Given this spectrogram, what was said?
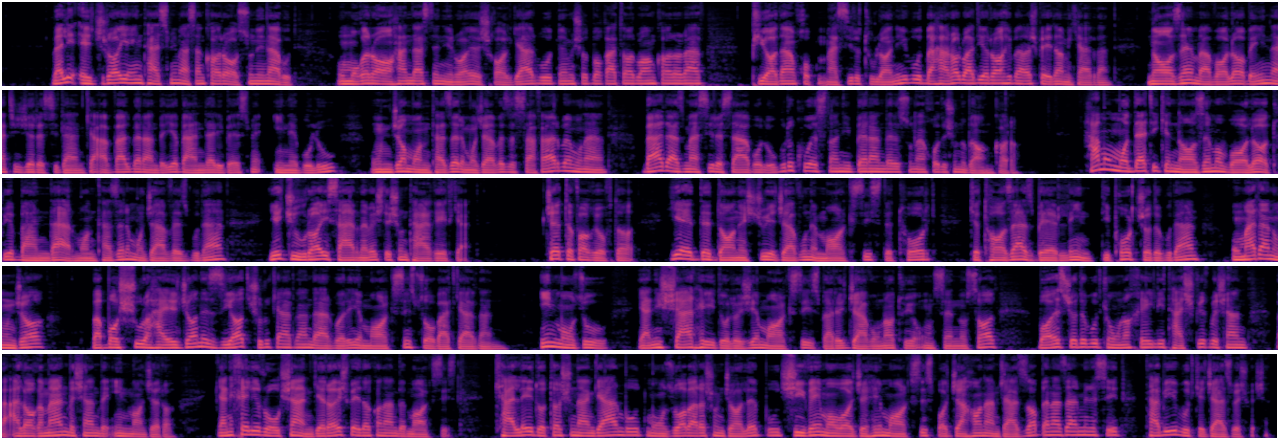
ولی اجرای این تصمیم اصلا کار آسونی نبود. اون موقع راهن دست نیروهای اشغالگر بود نمی‌شد با قطار به آنکارا رفت. پیاده هم خب مسیر طولانی بود. به هر حال باید یه راهی براش پیدا می‌کردن. نازم و والا به این نتیجه رسیدند که اول برن به یه بندری به اسم اینبولو اونجا منتظر مجوز سفر بمونن. بعد از مسیر صعب العبور کوهستانی برن برسونن خودشونو به آنکارا. همون مدتی که نازم و والا توی بندر منتظر مجوز بودن یه جورایی سرنوشتشون تغییر کرد. چه اتفاقی افتاد؟ یه عده دانشجوی جوون مارکسیست ترک که تازه از برلین دیپورت شده بودن اومدن اونجا و با شور و هیجان زیاد شروع کردن درباره مارکسیسم صحبت کردن. این موضوع یعنی شرح ایدولوژی مارکسیسم برای جوونا توی اون سن و سال باعث شده بود که اونا خیلی تشویق بشن و علاقمند بشن به این ماجرا. یعنی خیلی روشن گرایش پیدا کنن به مارکسیسم. کله دوتاشون هم گرم بود موضوع براشون جالب بود. شیوه مواجهه مارکسیسم با جهان هم جذاب به نظر می رسید طبیعی بود که جذبش بشن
